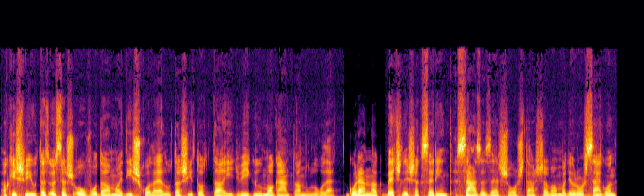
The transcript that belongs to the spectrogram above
A kisfiút az összes óvoda, majd iskola elutasította, így végül magántanuló lett. Goránnak becslések szerint százezer sorstársa van Magyarországon,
